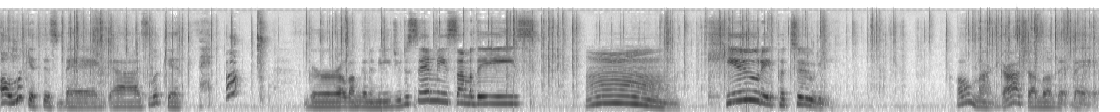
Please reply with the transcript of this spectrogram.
Oh, look at this bag, guys. Look at. Girl, I'm going to need you to send me some of these. Mmm. Cutie patootie. Oh my gosh, I love that bag.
